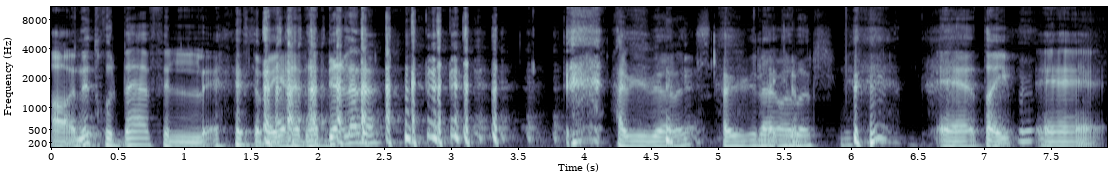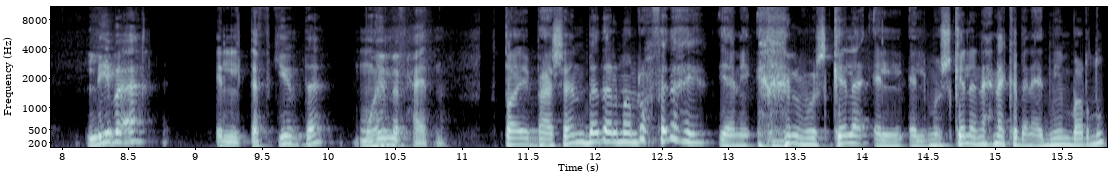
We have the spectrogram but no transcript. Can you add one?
آه ندخل بقى في. طب هي هتبيع لنا؟ حبيبي يا ريس حبيبي. لا ما أقدرش. آه طيب آه ليه بقى التفكير ده مهم في حياتنا؟ طيب عشان بدل ما نروح في داهية يعني المشكلة ال- المشكلة إن إحنا كبني آدمين برضو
